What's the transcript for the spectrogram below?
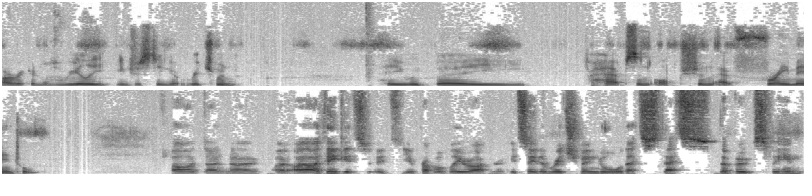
I reckon really interesting at Richmond. He would be perhaps an option at Fremantle. Oh, I don't know. I- I, I think it's it's. You're probably right. It's either Richmond or that's that's the boots for him.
